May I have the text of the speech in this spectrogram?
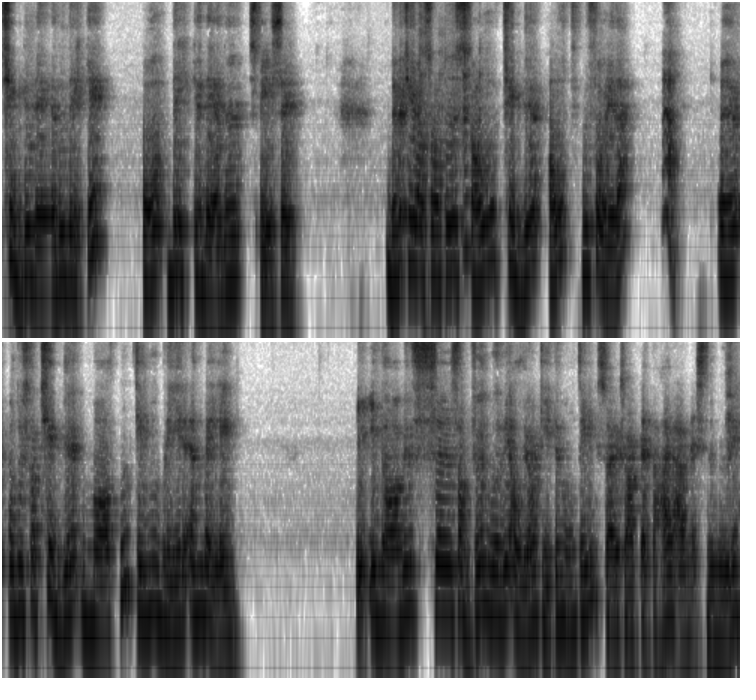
tygge det du drikker, og drikke det du spiser. Det betyr altså at du skal tygge alt du får i deg. Ja. Eh, Og du skal tygge maten til den blir en velling. I, dagens eh, samfunn hvor vi aldri har tid til noen ting, så er det klart dette her er nesten umulig.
